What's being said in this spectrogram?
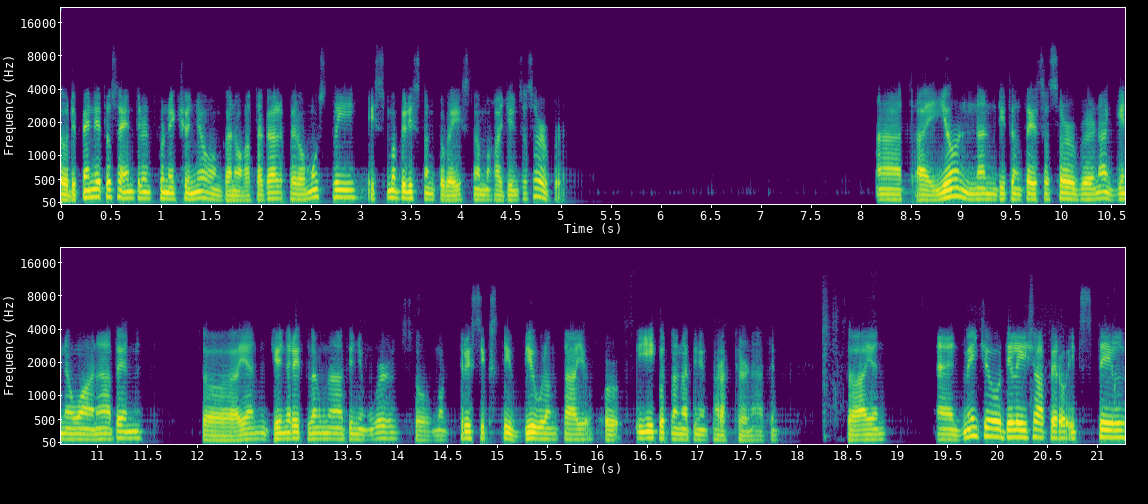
So, depende to sa internet connection nyo kung gano'ng katagal. Pero mostly, is mabilis lang to guys na maka-join sa server. At ayun, nandito na tayo sa server na ginawa natin. So, ayan, generate lang natin yung world. So, mag 360 view lang tayo. Or iikot lang natin yung character natin. So, ayan. And medyo delay siya pero it's still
